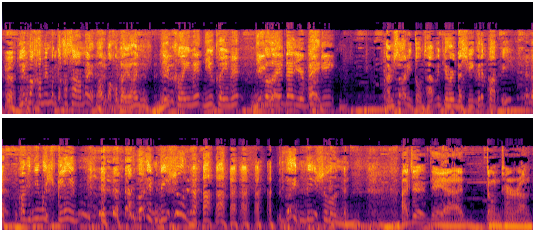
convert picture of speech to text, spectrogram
Lima kami magkakasama eh. Oh, ako ba yun? Do you claim it? Do you claim it? Do you go claim that you're pogi? I'm sorry, Tones. Haven't you heard the secret, papi? Pag hindi mo i-claim, iba envision. Iba envision. I just, yeah, don't turn around.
